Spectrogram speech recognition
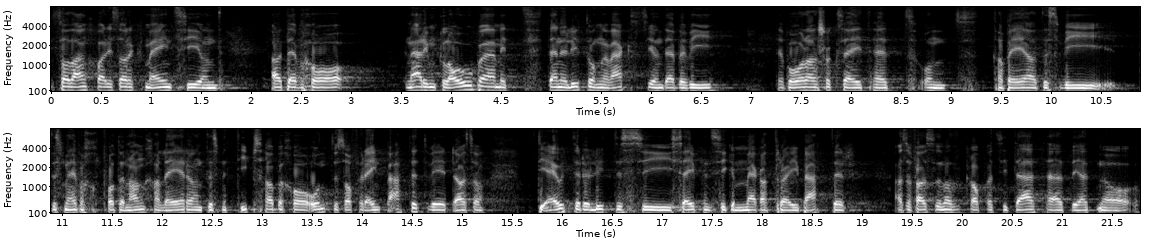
so dankbar, in so einer Gemeinde zu sein und halt einfach auch im Glauben mit diesen Leuten unterwegs zu sein und eben wie Deborah schon gesagt hat und Tabea, dass, wie, dass man einfach voneinander lernen kann und dass man Tipps haben kann und dass auch für einen gebetet wird. Also die älteren Leute, sagen, sie sind mega treue Better. Also falls du noch die Kapazität hast, ich hätte, noch,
